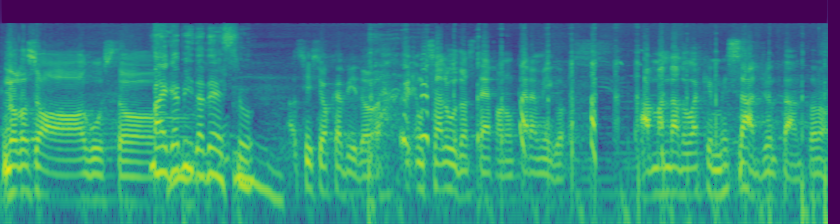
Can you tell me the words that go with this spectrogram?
Non lo so Augusto. Ma hai capito adesso? Sì, sì, ho capito. un saluto Stefano, un caro amico. Ha mandato qualche messaggio intanto, no?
